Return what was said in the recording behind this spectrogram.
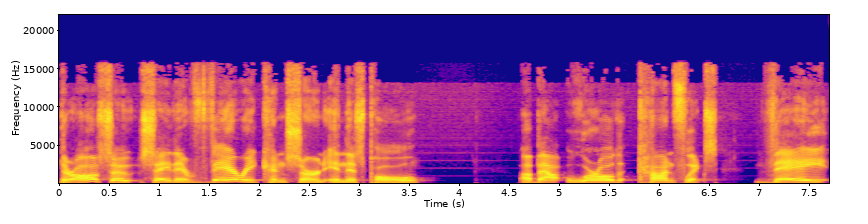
They're also say they're very concerned in this poll about world conflicts. They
